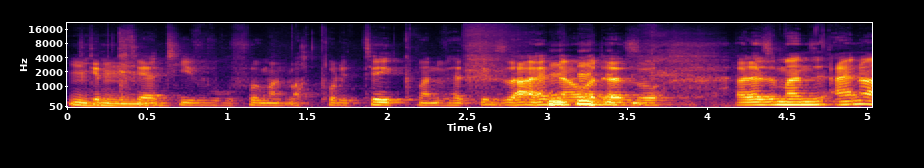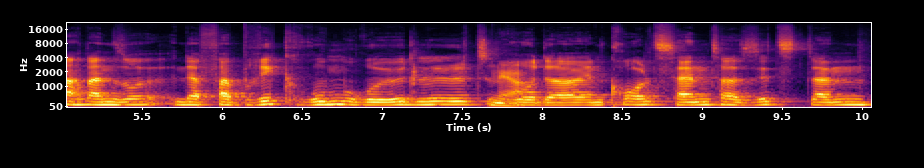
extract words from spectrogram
Es gibt kreative Berufe, man macht Politik, man wird Designer oder so. Also man einfach dann so in der Fabrik rumrödelt Ja. oder im Callcenter sitzt dann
